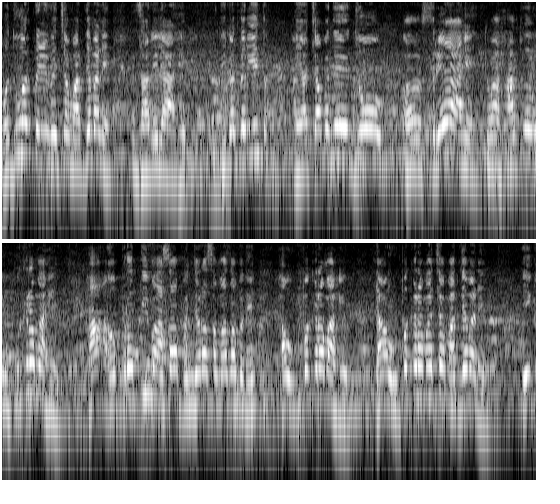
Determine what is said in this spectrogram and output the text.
वधूवर पेढीच्या माध्यमाने झालेल्या आहेत. एकंदरीत याच्यामध्ये जो श्रेय आहे किंवा हा जो उपक्रम आहे हा अप्रतिम असा बंजारा समाजामध्ये हा उपक्रम आहे. ह्या उपक्रमाच्या माध्यमाने एक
